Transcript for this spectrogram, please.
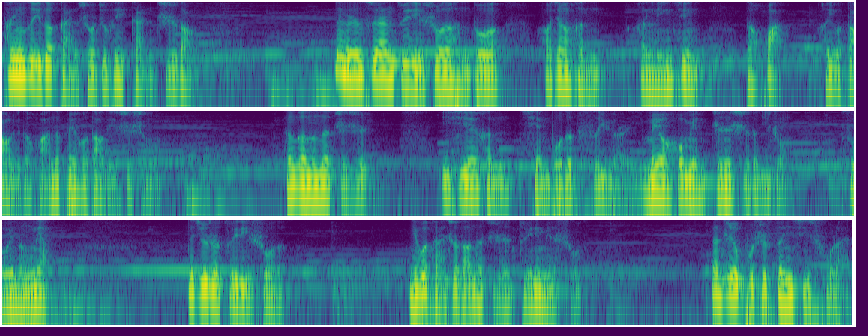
他用自己的感受就可以感知到。那个人虽然嘴里说的很多，好像很很灵性的话，很有道理的话，那背后到底是什么？很可能那只是一些很浅薄的词语而已，没有后面真实的一种所谓能量。那就是嘴里说的，你会感受到那只是嘴里面说的，但这又不是分析出来的。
